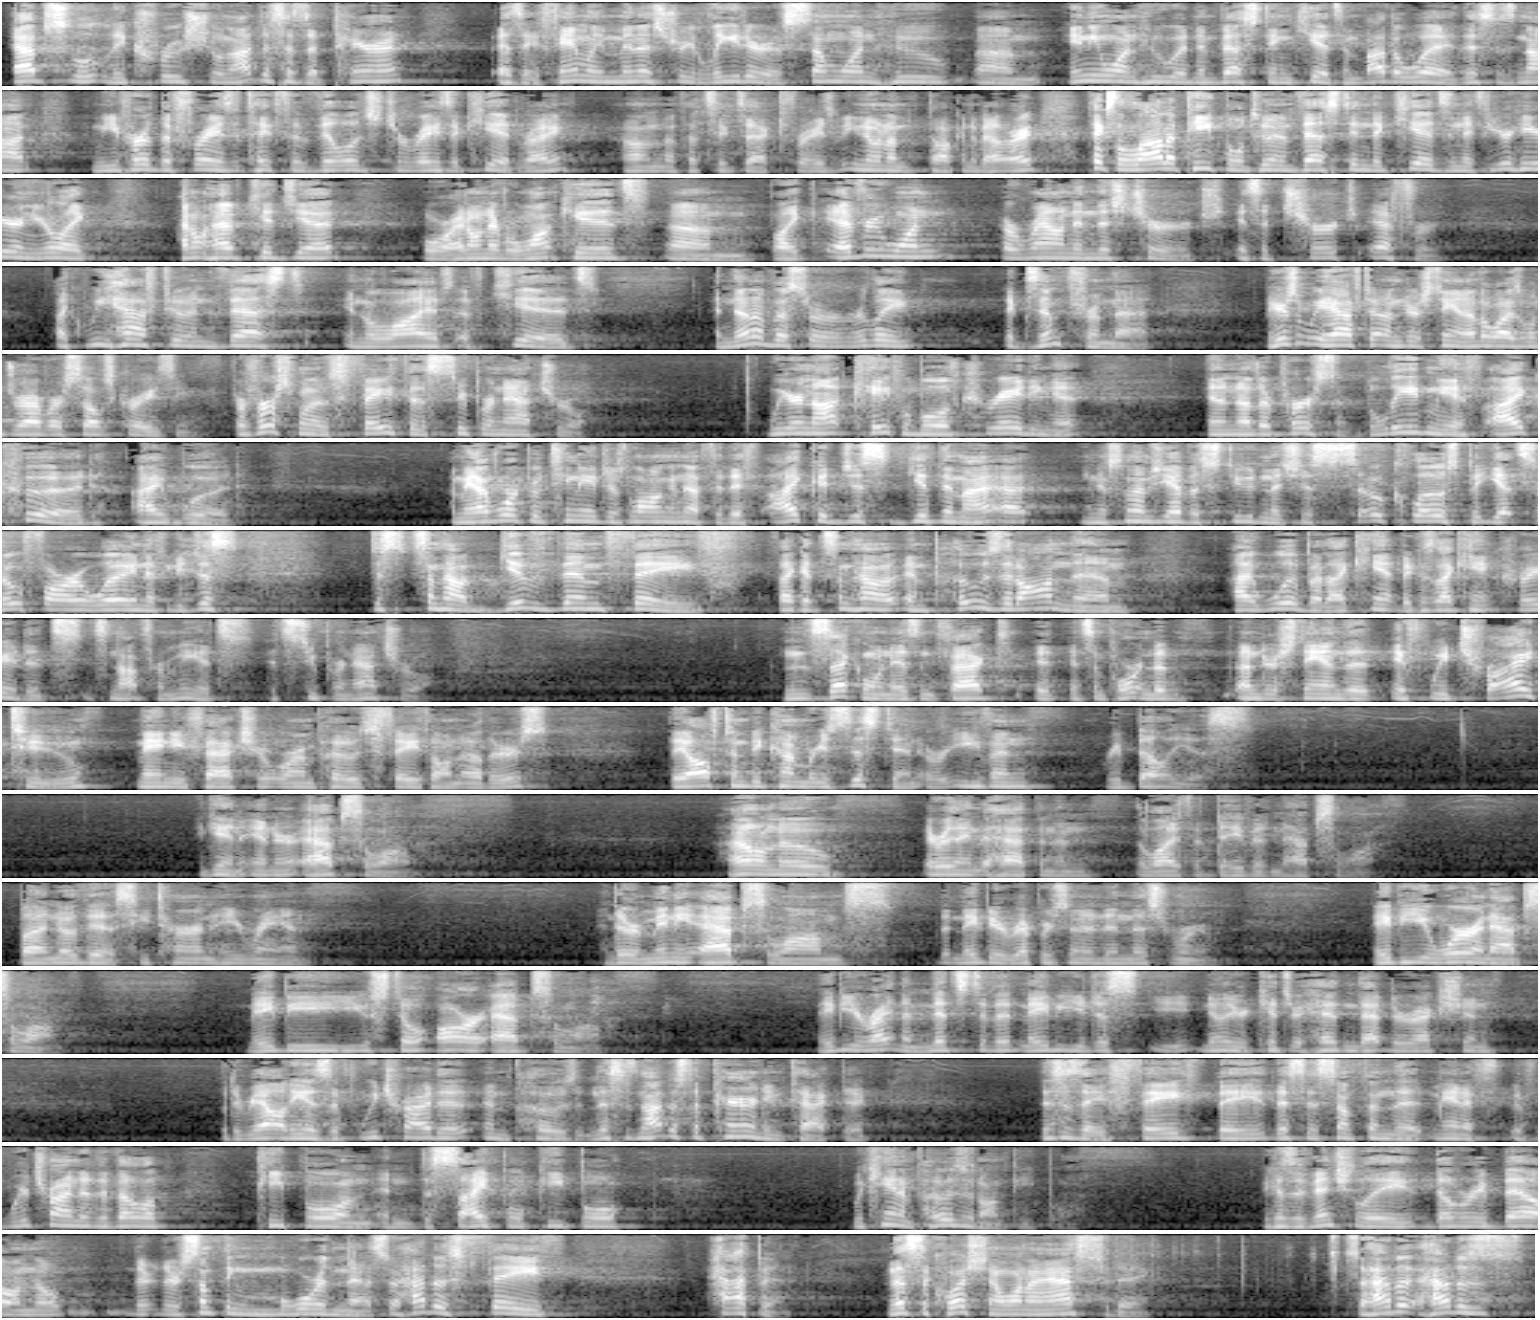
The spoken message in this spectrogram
absolutely crucial, not just as a parent, as a family ministry leader, as someone who, um, anyone who would invest in kids. And by the way, this is not, I mean, you've heard the phrase, it takes a village to raise a kid, right? I don't know if that's the exact phrase, but you know what I'm talking about, right? It takes a lot of people to invest into kids. And if you're here and you're like, I don't have kids yet, or I don't ever want kids, um, like everyone around in this church, it's a church effort. Like we have to invest in the lives of kids, and none of us are really exempt from that. But Here's what we have to understand, otherwise, we'll drive ourselves crazy. The first one is faith is supernatural. We are not capable of creating it in another person. Believe me, if I could, I would. I mean, I've worked with teenagers long enough that if I could just give them, I, I, you know, sometimes you have a student that's just so close but yet so far away, and if you could just, just somehow give them faith, if I could somehow impose it on them, I would, but I can't because I can't create it. It's, it's not for me, it's, it's supernatural. And the second one is, in fact, it's important to understand that if we try to manufacture or impose faith on others, they often become resistant or even rebellious. Again, enter Absalom. I don't know everything that happened in the life of David and Absalom, but I know this he turned and he ran. And there are many Absaloms that maybe are represented in this room. Maybe you were an Absalom. Maybe you still are Absalom. Maybe you're right in the midst of it. Maybe you just you know your kids are heading that direction. But the reality is, if we try to impose it, and this is not just a parenting tactic, this is a faith based, this is something that, man, if, if we're trying to develop people and, and disciple people, we can't impose it on people. Because eventually they'll rebel and they'll, there, there's something more than that. So, how does faith happen? And that's the question I want to ask today. So, how, do, how does,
